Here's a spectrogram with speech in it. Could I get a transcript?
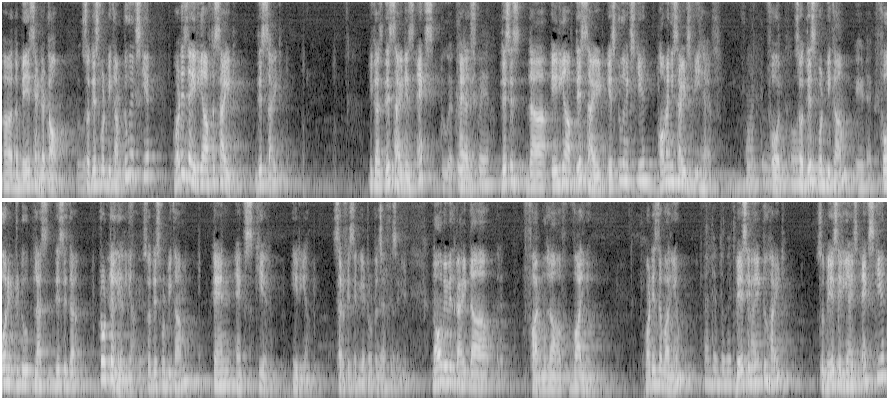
uh, the base and the top. So this would become 2X here. What is the area of the side? This side. Because this side is X. 2x. 2x square. This is the area of this side is 2X here. How many sides we have? One, two, Four. three, four. So this would become 8x. 4 into 2 plus this is the total 8x area. square. So this would become 10x square area, surface area, total surface area. Now we will write the formula of volume. What is the volume? Base area into height. So base area is x square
